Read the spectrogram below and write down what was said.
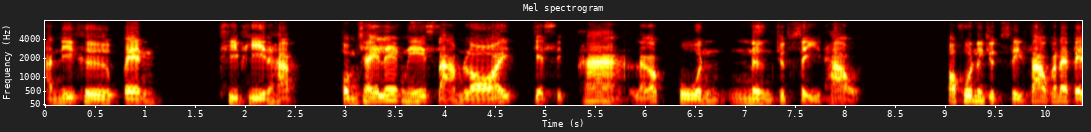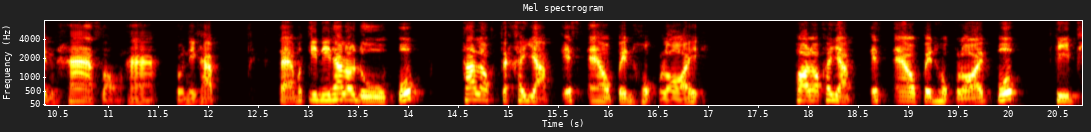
อันนี้คือเป็น TP นะครับ ผมใช้เลขนี้สามร้อยเจ็ดสิบห้าแล้วก็คูณหนึ่งจุดสี่เท่า พอคูณหนึ่งจุดสี่เท่าก็ได้เป็นห้าสองห้าตัวนี้ครับ แต่เมื่อกี้นี้ถ้าเราดูปุ๊บ ถ้าเราจะขยับ SL เป็นหกร้อยพอเราขยับ SL เป็นหกร้อยปุ๊บ TP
